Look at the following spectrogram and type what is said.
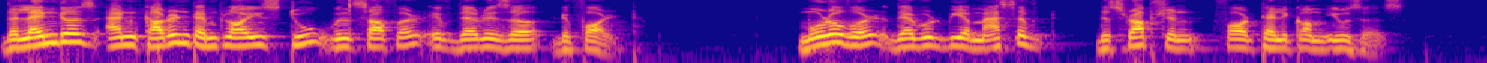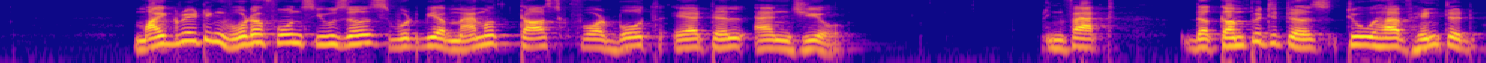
the lenders and current employees too will suffer if there is a default. Moreover, there would be a massive disruption for telecom users. Migrating Vodafone's users would be a mammoth task for both Airtel and Jio. In fact, the competitors too have hinted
